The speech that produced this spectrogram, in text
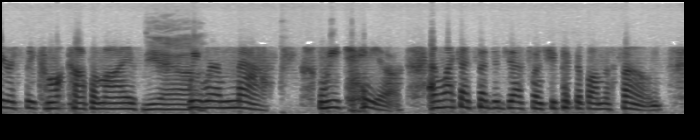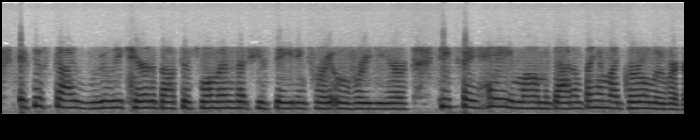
seriously com- compromised. Yeah. We wear masks. We care. And like I said to Jess when she picked up on the phone, if this guy really cared about this woman that he's dating for over a year, he'd say, "Hey, mom and dad, I'm bringing my girl over.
